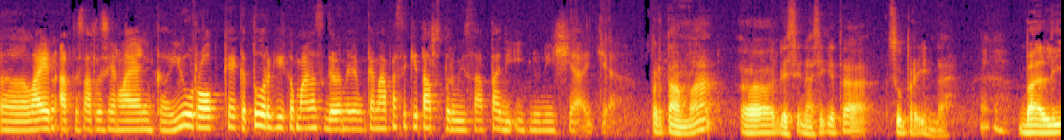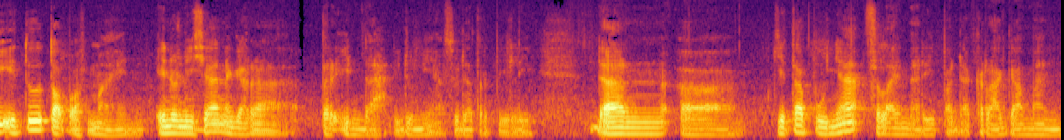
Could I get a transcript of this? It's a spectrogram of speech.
uh, lain artis-artis yang lain ke Europe kayak ke Turki ke mana segala macam. Kenapa sih kita harus berwisata di Indonesia aja? Pertama uh, destinasi kita super indah. Bali itu top of mind. Indonesia negara terindah di dunia sudah terpilih dan uh, kita punya selain daripada keragaman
